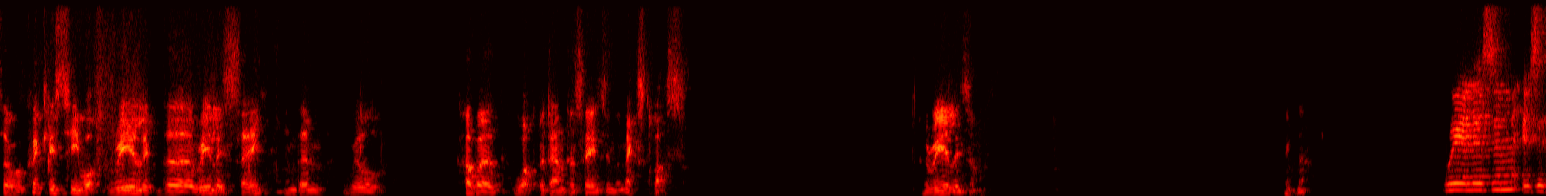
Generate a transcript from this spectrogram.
So we'll quickly see what real, the realists say, and then we'll cover what Vedanta says in the next class. Realism. Realism is a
